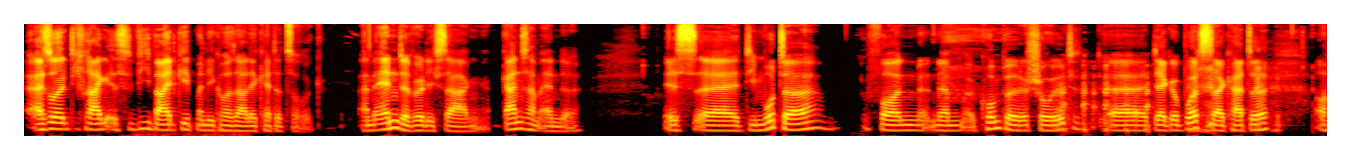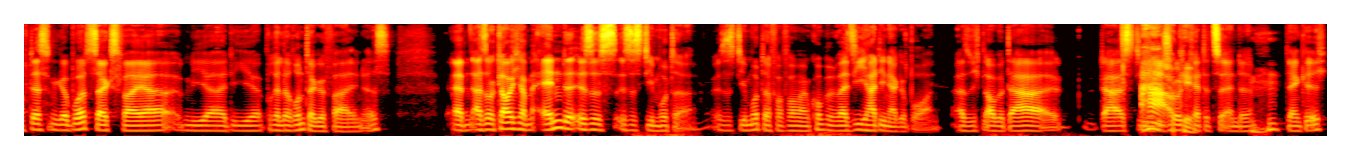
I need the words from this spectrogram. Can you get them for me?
Also die Frage ist, wie weit geht man die kausale Kette zurück? Am Ende würde ich sagen, ganz am Ende, ist äh, die Mutter von einem Kumpel schuld, äh, der Geburtstag hatte, auf dessen Geburtstagsfeier mir die Brille runtergefallen ist. Ähm, also glaube ich, am Ende ist es, ist es die Mutter. Ist es die Mutter von, von meinem Kumpel, weil sie hat ihn ja geboren. Also ich glaube, da, da ist die, ah, die Schuldkette okay. zu Ende, mhm. denke ich.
